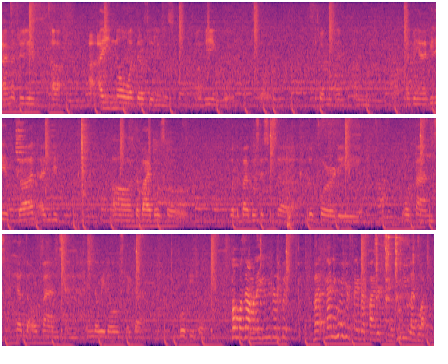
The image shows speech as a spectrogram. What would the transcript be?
I'm not really uh, I I know what their feeling is uh, being poor. So that's why I'm, I'm, I'm I mean I believe God. I believe uh, the Bible. So what the Bible says is uh, look for the orphans, help the orphans and in the widows, like the poor people. I'm gonna let you really quick. But Manny, who are your favorite fighters today? Who do you like watching?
